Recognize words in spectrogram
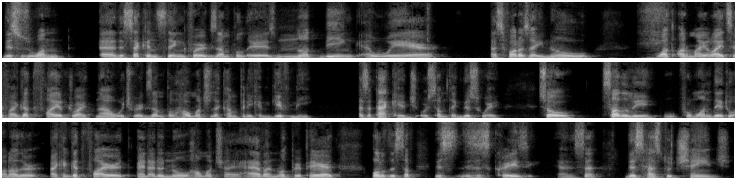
This is one. Mm-hmm. Uh, the second thing, for example, is not being aware, as far as I know, what are my rights if I got fired right now. Which, for example, how much the company can give me as a package or something this way. So suddenly, from one day to another, I can get fired, and I don't know how much I have. I'm not prepared. All of this stuff. This this is crazy. You understand? This has to change.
